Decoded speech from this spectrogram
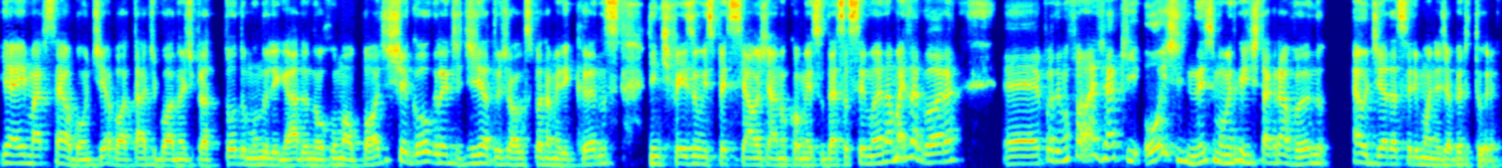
E aí, Marcel, bom dia, boa tarde, boa noite para todo mundo ligado no Rumo ao Pod. Chegou o grande dia dos Jogos Pan-Americanos. A gente fez um especial já no começo dessa semana, mas agora é, podemos falar já que hoje, nesse momento que a gente está gravando, é o dia da cerimônia de abertura.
